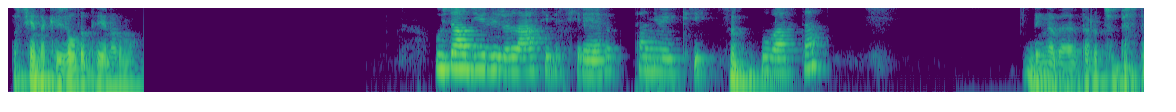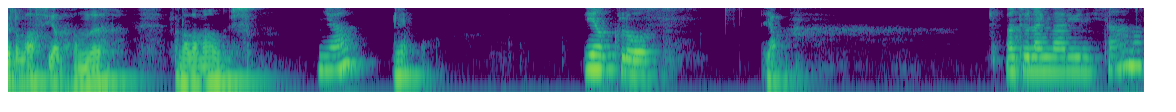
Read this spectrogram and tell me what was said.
dat is geen dat Chris altijd enorm. Hoe zouden jullie relatie beschrijven van u en Chris? Hm. Hoe was dat? Ik denk dat wij veruit de beste relatie hadden van, de, van allemaal. Dus. Ja? Ja. Heel close. Ja. Want hoe lang waren jullie samen?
